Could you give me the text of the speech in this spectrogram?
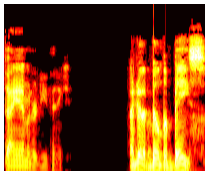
diameter do you think? I gotta build a base.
